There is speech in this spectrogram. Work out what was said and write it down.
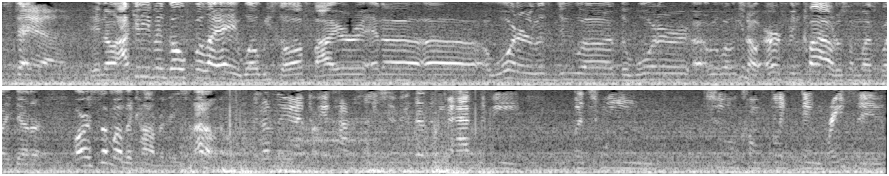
step. Yeah. You know, I could even go for like, hey, well, we saw a fire and a, a, a water. Let's do uh, the water, uh, well, you know, earth and cloud or something like that, or or some other combination. I don't know. It doesn't even have to be a conversation. It doesn't even have to be between two conflicting races.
